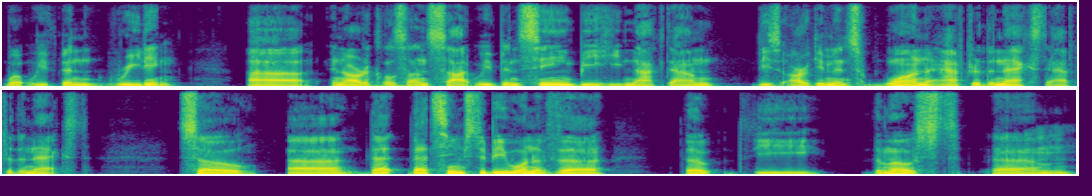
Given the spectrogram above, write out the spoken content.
what we've been reading uh, in articles on SOTT. We've been seeing Behe knock down these arguments one after the next after the next. So uh, that that seems to be one of the the the the most um,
